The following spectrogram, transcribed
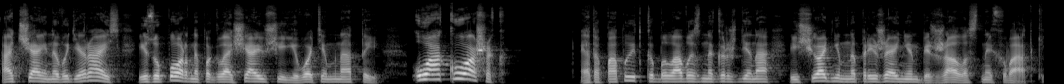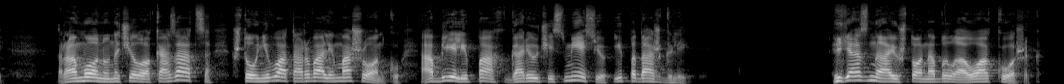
отчаянно выдираясь из упорно поглощающей его темноты. «У окошек!» Эта попытка была вознаграждена еще одним напряжением безжалостной хватки – Рамону начало казаться, что у него оторвали мошонку, облили пах горючей смесью и подожгли. «Я знаю, что она была у окошек»,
